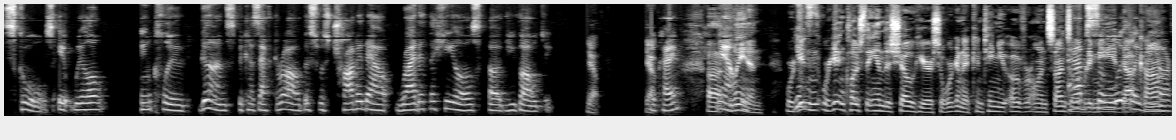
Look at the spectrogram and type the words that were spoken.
schools. It will include guns because, after all, this was trotted out right at the heels of Uvalde. Yep. Yep. Okay. Uh, Now, Lynne, we're Yes. getting we're getting close to the end of the show here, so we're going to continue over on Absolutely we sonsoflibertymedia.com. are.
